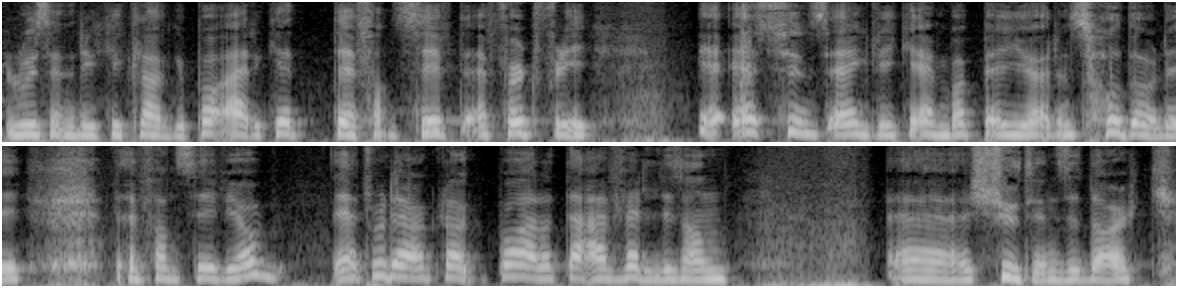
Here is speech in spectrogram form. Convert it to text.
Luis Henrique klager på, er ikke et defensivt effort. fordi jeg, jeg syns egentlig ikke Mbappé gjør en så dårlig defensiv jobb. Jeg tror det han klager på, er at det er veldig sånn uh, shoot in the dark.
